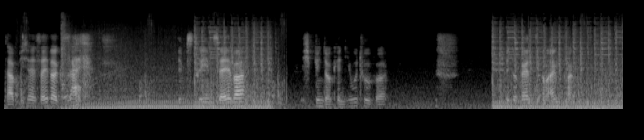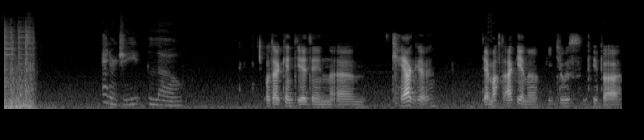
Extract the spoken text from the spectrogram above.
Da habe ich ja selber gesagt, im Stream selber, ich bin doch kein YouTuber. ich bin doch ganz am Anfang. Energy low. Oder kennt ihr den ähm, Kerge? Der macht auch gerne Videos über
